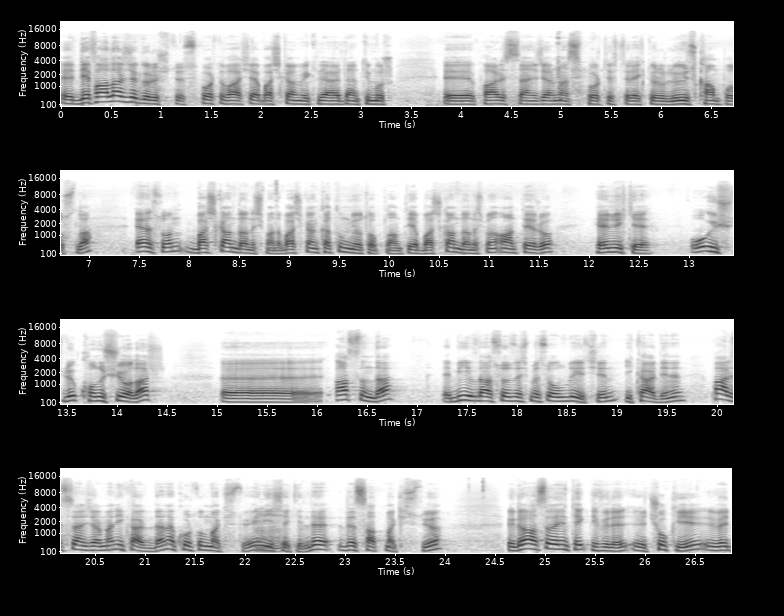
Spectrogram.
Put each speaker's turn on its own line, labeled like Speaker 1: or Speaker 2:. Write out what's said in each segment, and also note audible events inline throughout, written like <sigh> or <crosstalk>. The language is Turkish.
Speaker 1: E, defalarca görüştü Sportif AŞ Başkan Vekili Erden Timur, e, Paris Saint Germain Sportif Direktörü Luis Campos'la. En son başkan danışmanı, başkan katılmıyor toplantıya, başkan danışmanı Antero, Henrique o üçlü konuşuyorlar. E, aslında bir yıl daha sözleşmesi olduğu için Icardi'nin Paris Saint Germain Icardi'den kurtulmak istiyor. En iyi şekilde de satmak istiyor. Galatasaray'ın teklifi de çok iyi ve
